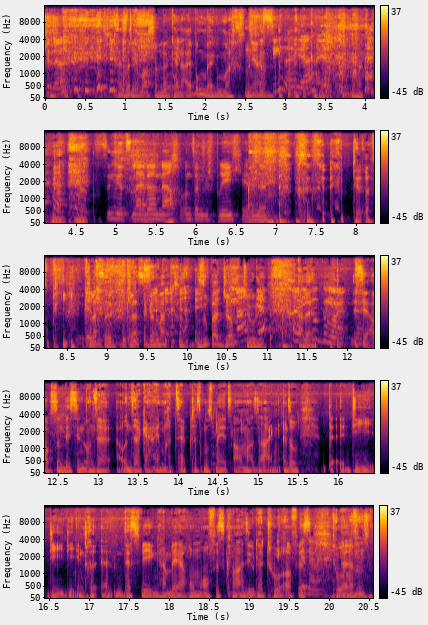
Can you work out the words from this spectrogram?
Genau. Krass, die haben auch schon lange kein Album mehr gemacht. Ja. Caesar, ja. ja. Sind jetzt leider nach unserem Gespräch äh, eine Therapie. Klasse, klasse gemacht. Super Job, gemacht, Julie. ja. Aber gemacht, ist ja. ja auch so ein bisschen unser, unser Geheimrezept. Das muss man jetzt auch mal sagen. Also die, die, die, Inter- äh, deswegen haben wir ja Homeoffice quasi oder Touroffice. Genau. Touroffice. Ähm,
